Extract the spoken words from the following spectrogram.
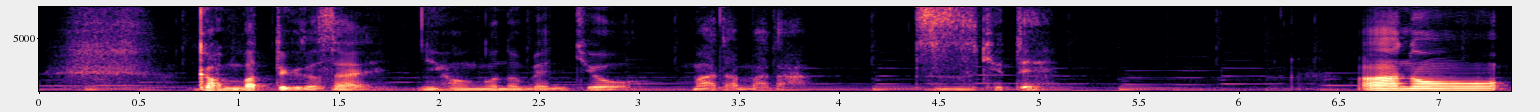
頑張ってください。日本語の勉強まだまだ続けて。あの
